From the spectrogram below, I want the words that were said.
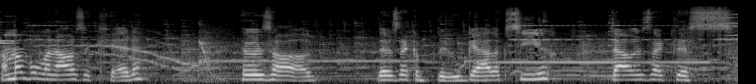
I remember when I was a kid, there was a there was like a Boo Galaxy. That was like this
